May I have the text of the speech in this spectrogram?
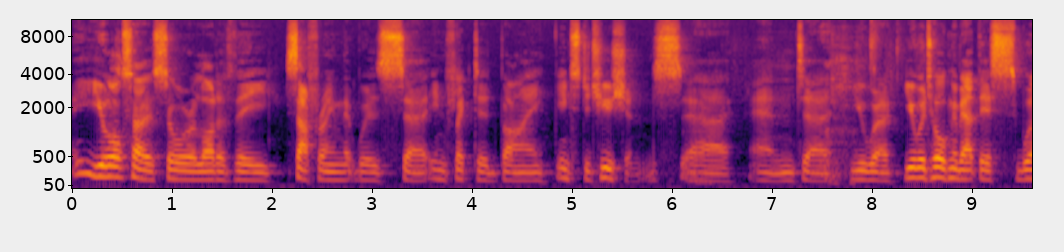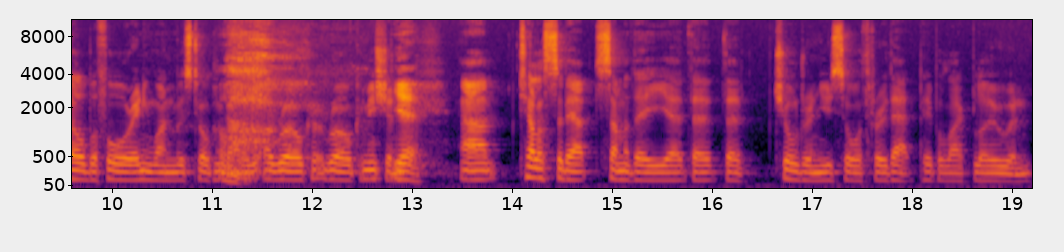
You also saw a lot of the suffering that was uh, inflicted by institutions, uh, and uh, you were you were talking about this well before anyone was talking about a, a royal royal commission. Yeah. Um, tell us about some of the uh, the the children you saw through that. People like Blue and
